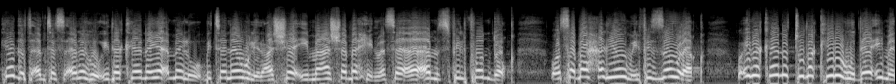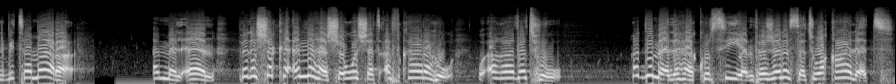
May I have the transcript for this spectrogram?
كادت أن تسأله إذا كان يأمل بتناول العشاء مع شبح مساء أمس في الفندق وصباح اليوم في الزورق وإذا كانت تذكره دائما بتمارا أما الآن فلا شك أنها شوشت أفكاره وأغاظته. قدم لها كرسيا فجلست وقالت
